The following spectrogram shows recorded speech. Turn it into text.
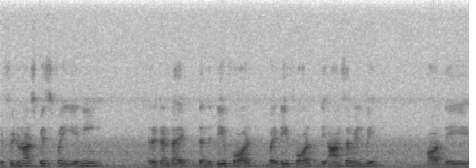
If we do not specify any return type then the default by default the answer will be or the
